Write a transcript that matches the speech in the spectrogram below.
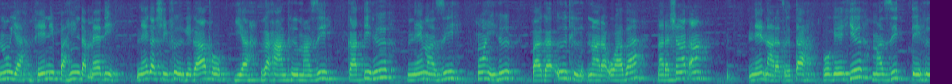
nuya veni pahinda medi. Ne ga shifu ge gatho ya ga gahanthu mazi. Kati hu ne mazi. Hwahi hu paga uthu nara wada nara shat'a. Ne nara tsita boge hyu mazite hu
